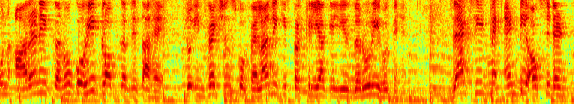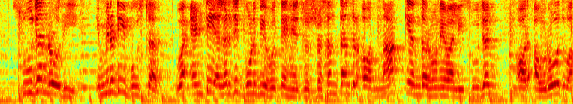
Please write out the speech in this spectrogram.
उन आरएनए कणों को ही ब्लॉक कर देता है, जो इन्फेक्शन को फैलाने की प्रक्रिया के लिए ज़रूरी होते हैं। ब्लैक सीड में एंटीऑक्सीडेंट, सूजन रोधी इम्यूनिटी बूस्टर व एंटी एलर्जिक गुण भी होते हैं जो श्वसन तंत्र और नाक के अंदर होने वाली सूजन और अवरोध व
